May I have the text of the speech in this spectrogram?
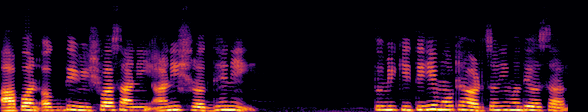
आपण अगदी विश्वासाने आणि श्रद्धेने तुम्ही कितीही मोठ्या अडचणीमध्ये असाल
